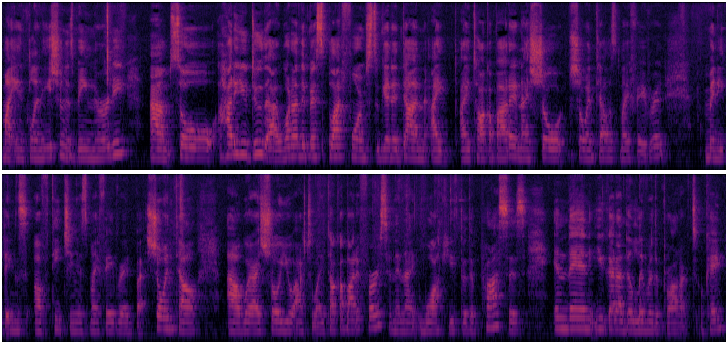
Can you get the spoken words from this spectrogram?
my inclination is being nerdy um, so how do you do that? What are the best platforms to get it done? I i talk about it and i show show and tell is my favorite many things of teaching is my favorite but show and tell uh, where i show you actually I talk about it first and then i walk you through the process and then you gotta deliver the product okay?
